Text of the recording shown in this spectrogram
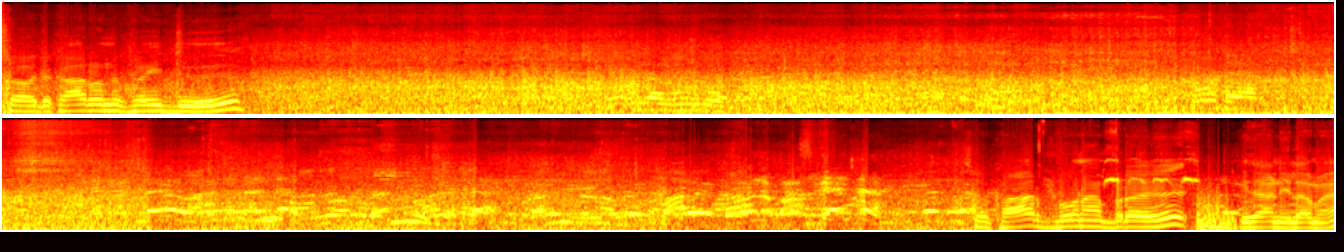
ஸோ இந்த கார் வந்து போயிட்டு ஸோ கார் போன பிறகு இதான் நிலைமை.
